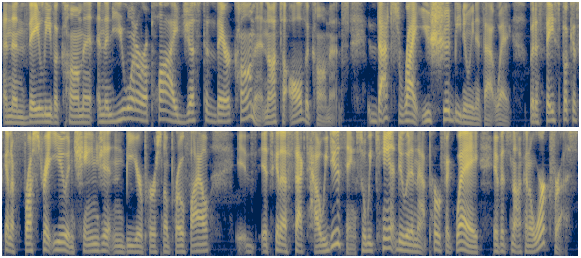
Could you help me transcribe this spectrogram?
and then they leave a comment, and then you want to reply just to their comment, not to all the comments. That's right. You should be doing it that way. But if Facebook is going to frustrate you and change it and be your personal profile, it's going to affect how we do things. So we can't do it in that perfect way if it's not going to work for us.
